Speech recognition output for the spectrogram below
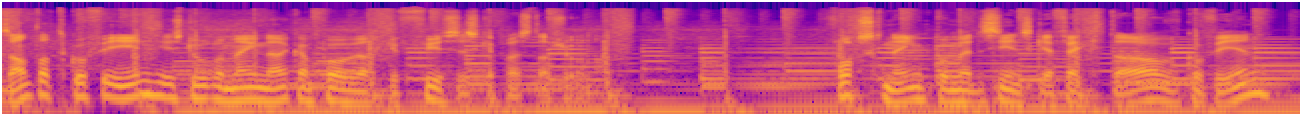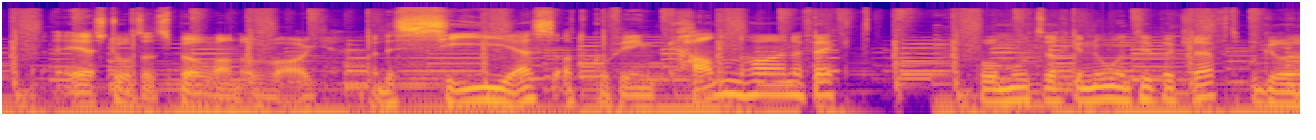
Samt at koffein i store mengder kan påvirke fysiske prestasjoner. Forskning på medisinske effekter av koffein er stort sett spørrende og vag. Det sies at koffein kan ha en effekt for å motvirke noen typer kreft pga.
